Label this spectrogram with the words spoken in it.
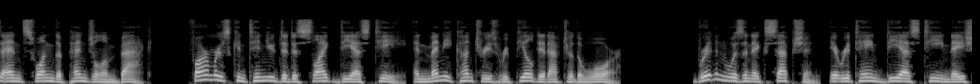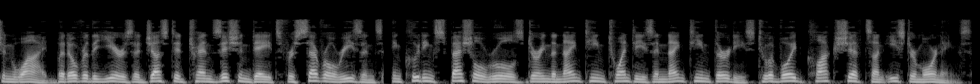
end swung the pendulum back. Farmers continued to dislike DST, and many countries repealed it after the war. Britain was an exception, it retained DST nationwide but over the years adjusted transition dates for several reasons, including special rules during the 1920s and 1930s to avoid clock shifts on Easter mornings.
